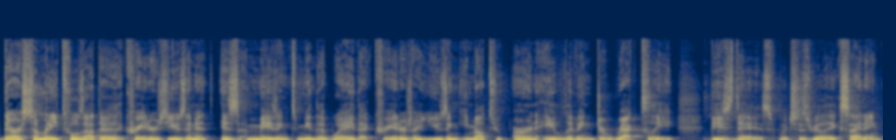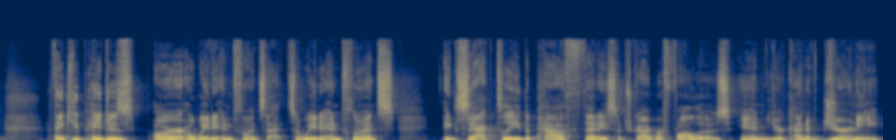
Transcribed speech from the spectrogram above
there are so many tools out there that creators use. And it is amazing to me the way that creators are using email to earn a living directly these mm-hmm. days, which is really exciting. Thank you pages are a way to influence that. It's a way to influence exactly the path that a subscriber follows in your kind of journey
